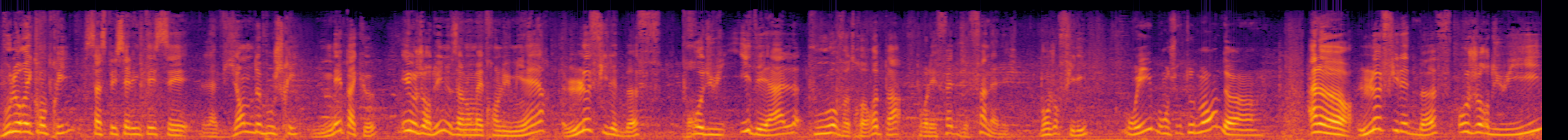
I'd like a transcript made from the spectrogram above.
Vous l'aurez compris, sa spécialité c'est la viande de boucherie, mais pas que. Et aujourd'hui, nous allons mettre en lumière le filet de bœuf, produit idéal pour votre repas pour les fêtes de fin d'année. Bonjour Philippe. Oui, bonjour tout le monde. Alors, le filet de bœuf, aujourd'hui,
